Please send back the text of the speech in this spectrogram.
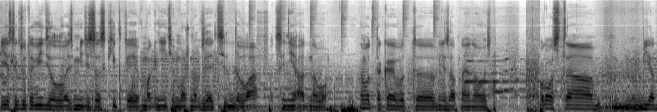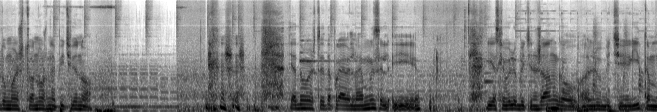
Если кто-то видел, возьмите со скидкой в магните, можно взять два по цене одного. Ну, вот такая вот э, внезапная новость. Просто я думаю, что нужно пить вино. Я думаю, что это правильная мысль, и если вы любите джангл, любите ритм,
